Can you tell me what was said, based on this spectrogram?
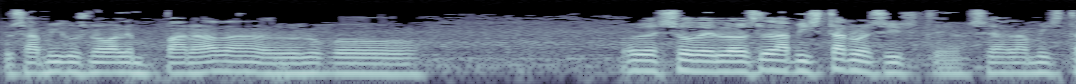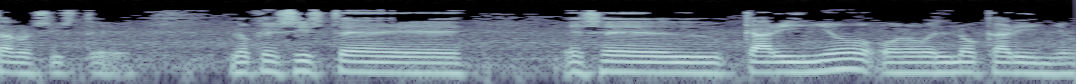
los amigos no valen para nada, luego... Eso de los, la amistad no existe, o sea, la amistad no existe. Lo que existe es el cariño o el no cariño,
